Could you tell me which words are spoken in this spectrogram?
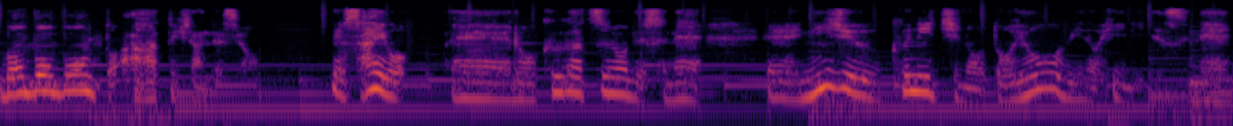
ボンボンボンと上がってきたんですよ。で、最後、えー、6月のですね、え、29日の土曜日の日にですね、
